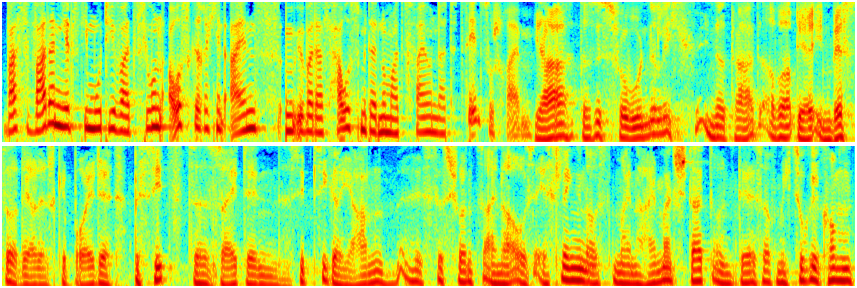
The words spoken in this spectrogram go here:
Was war denn jetzt die Motivation, ausgerechnet eins ähm, über das Haus mit der Nummer 210 zu schreiben? Ja, das ist verwunderlich, in der Tat. Aber der Investor, der das Gebäude besitzt, äh, seit den 70er Jahren ist es schon einer aus Esslingen, aus meiner Heimatstadt. Und der ist auf mich zugekommen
